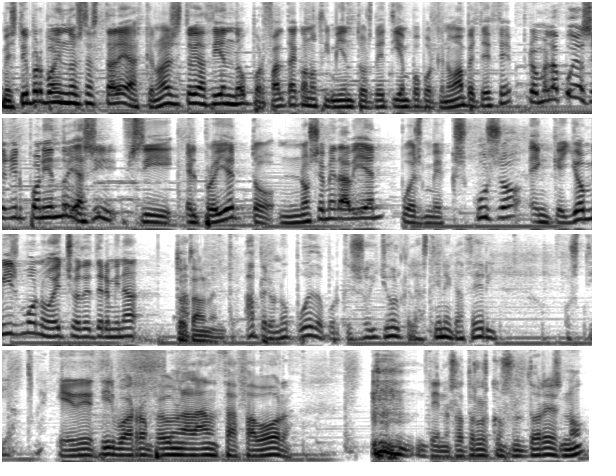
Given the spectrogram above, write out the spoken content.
Me estoy proponiendo estas tareas que no las estoy haciendo por falta de conocimientos de tiempo, porque no me apetece, pero me las voy a seguir poniendo y así. Si el proyecto no se me da bien, pues me excuso en que yo mismo no he hecho determinada. Totalmente. Ah, pero no puedo porque soy yo el que las tiene que hacer y. Hostia. He de decir, voy a romper una lanza a favor de nosotros los consultores, ¿no?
